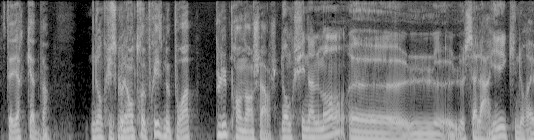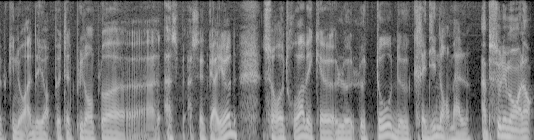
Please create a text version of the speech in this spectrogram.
c'est-à-dire 4,20. Donc, puisque l'entreprise ne pourra plus prendre en charge. Donc finalement, euh, le, salarié qui n'aura d'ailleurs peut-être plus d'emploi à, cette période se retrouve avec euh, le, taux de crédit normal. Absolument. Alors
